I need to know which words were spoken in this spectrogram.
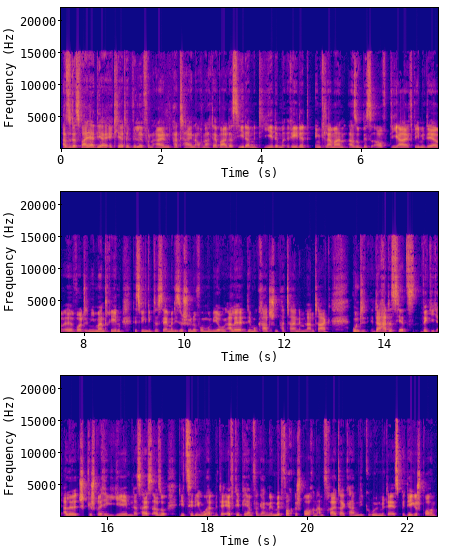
Also das war ja der erklärte Wille von allen Parteien auch nach der Wahl, dass jeder mit jedem redet, in Klammern, also bis auf die AfD, mit der äh, wollte niemand reden. Deswegen gibt es ja immer diese schöne Formulierung, alle demokratischen Parteien im Landtag. Und da hat es jetzt wirklich alle Gespräche gegeben. Das heißt also, die CDU hat mit der FDP am vergangenen Mittwoch gesprochen, am Freitag haben die Grünen mit der SPD gesprochen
